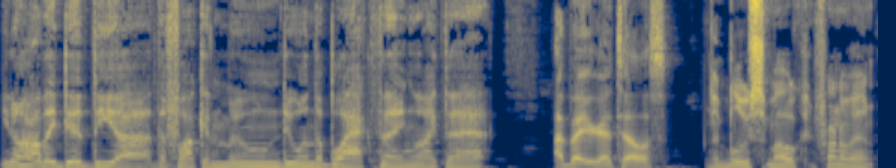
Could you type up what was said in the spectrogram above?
You know how they did the uh the fucking moon doing the black thing like that? I bet you're gonna tell us. The blue smoke in front of it.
